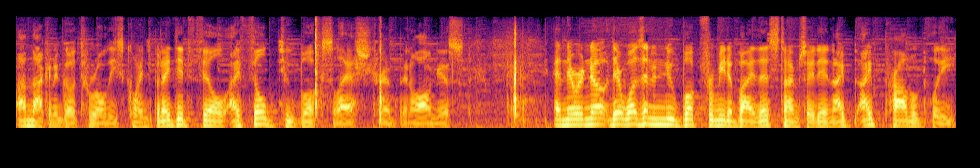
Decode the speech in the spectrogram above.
I'm not going to go through all these coins, but I did fill. I filled two books last trip in August, and there were no. There wasn't a new book for me to buy this time, so I didn't. I I probably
